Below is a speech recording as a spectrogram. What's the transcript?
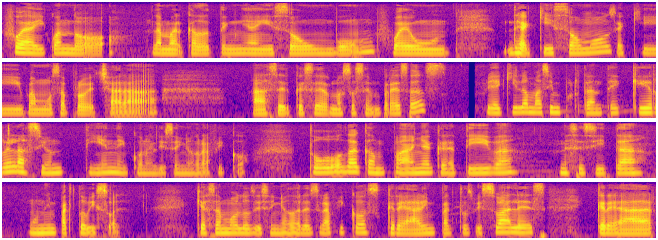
Fue ahí cuando la mercadotecnia hizo un boom, fue un de aquí somos, de aquí vamos a aprovechar a, a hacer crecer nuestras empresas. Y aquí lo más importante, ¿qué relación tiene con el diseño gráfico? Toda campaña creativa necesita un impacto visual. ¿Qué hacemos los diseñadores gráficos? Crear impactos visuales, crear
